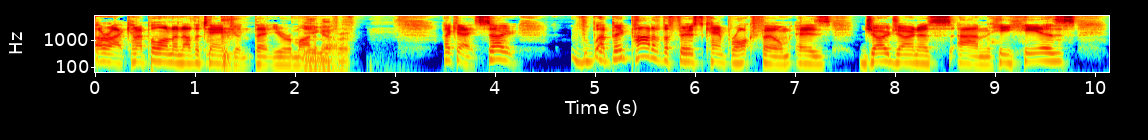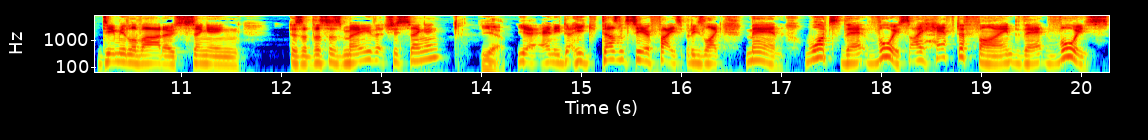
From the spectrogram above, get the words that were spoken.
all right, can I pull on another tangent that you reminded Yeah, me of? for Okay, so a big part of the first Camp Rock film is Joe Jonas. Um, he hears Demi Lovato singing. Is it "This Is Me" that she's singing? Yeah. Yeah, and he he doesn't see her face, but he's like, "Man, what's that voice? I have to find that voice."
